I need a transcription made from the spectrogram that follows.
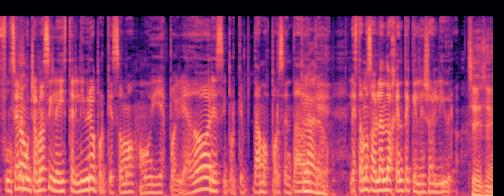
Funciona mucho más si leíste el libro porque somos muy spoileadores y porque damos por sentado Claro. que le estamos hablando a gente que leyó el libro. Sí, sí.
